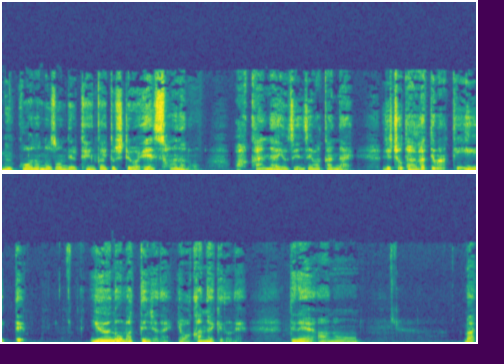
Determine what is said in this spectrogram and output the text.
向こうの望んでる展開としてはえそうなの？わかんないよ。全然わかんない。じゃあちょっと上がってもらっていい？って言うのを待ってんじゃない？いやわかんないけどね。でねあのまあ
